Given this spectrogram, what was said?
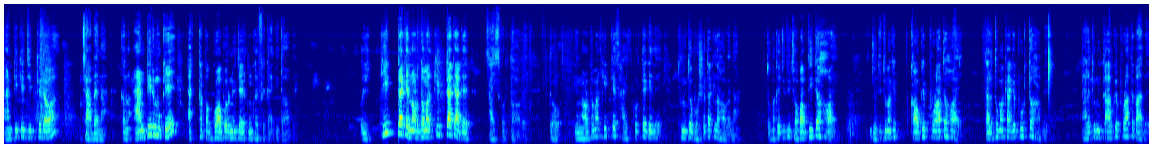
আন্টিকে জিততে দেওয়া যাবে না। কারণ আন্টির মুখে একটা পা গোবর নিয়ে এরকম করে ফেকাই দিতে হবে। ওই কিটটাকে নর্দমার কিটটাকে আগে সাইজ করতে হবে। তো এই নর্দমার কিটকে সাইজ করতে গেলে তুমি তো বসে থাকলে হবে না। তোমাকে যদি জবাব দিতে হয়, যদি তোমাকে কাউকে পড়াতে হয়, তাহলে তোমাকে আগে পড়তে হবে। তাহলে তুমি কাউকে পড়াতে পারবে।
